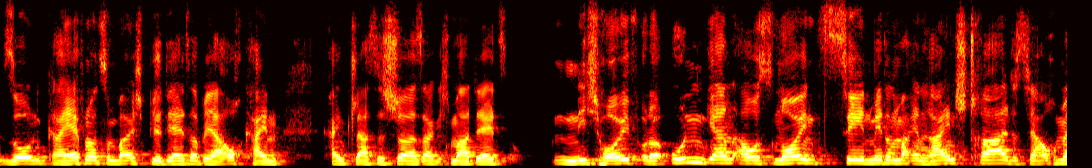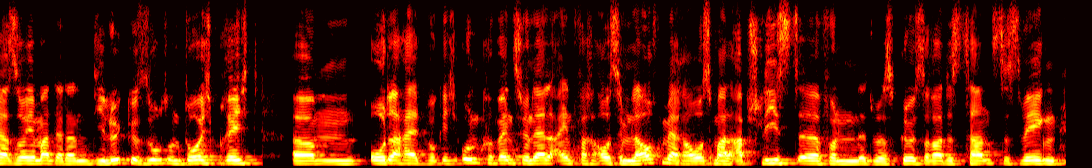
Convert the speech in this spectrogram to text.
so ein Kai Hefner zum Beispiel, der jetzt aber ja auch kein, kein klassischer, sage ich mal, der jetzt nicht häufig oder ungern aus neun, zehn Metern mal einen reinstrahlt. Das ist ja auch mehr so jemand, der dann die Lücke sucht und durchbricht. Ähm, oder halt wirklich unkonventionell einfach aus dem Lauf mehr raus mal abschließt äh, von etwas größerer Distanz. Deswegen,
